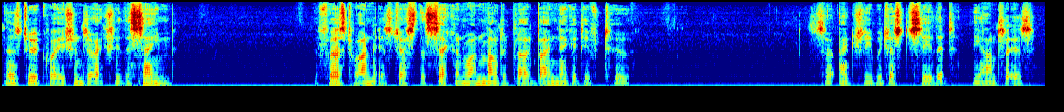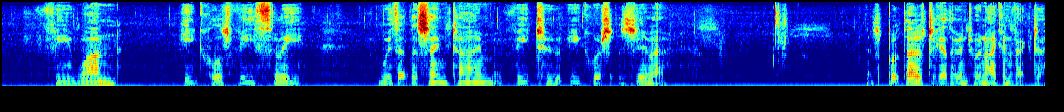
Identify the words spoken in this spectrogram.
Those two equations are actually the same. The first one is just the second one multiplied by negative 2. So actually we just see that the answer is V1 equals V3 with at the same time V2 equals 0. Let's put those together into an eigenvector.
